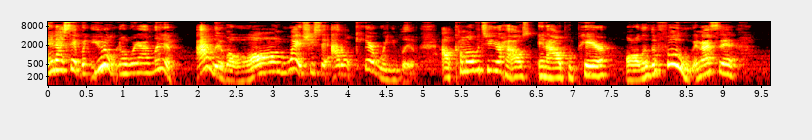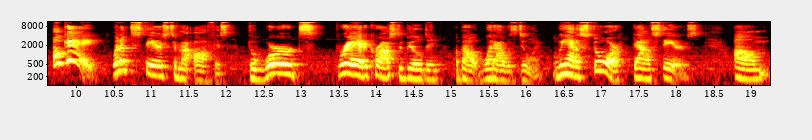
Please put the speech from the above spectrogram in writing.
And I said, but you don't know where I live. I live a long way. She said, I don't care where you live. I'll come over to your house and I'll prepare all of the food. And I said, okay. Went up the stairs to my office. The word spread across the building about what I was doing. We had a store downstairs. Um,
